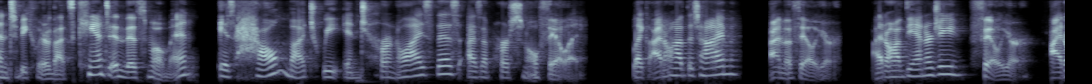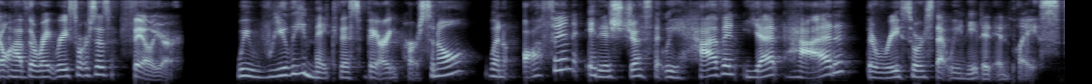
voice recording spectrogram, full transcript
and to be clear, that's can't in this moment, is how much we internalize this as a personal failing. Like, I don't have the time, I'm a failure. I don't have the energy, failure. I don't have the right resources, failure. We really make this very personal when often it is just that we haven't yet had the resource that we needed in place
